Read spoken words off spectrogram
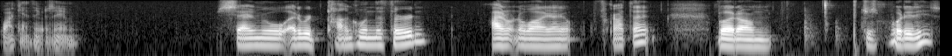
why can't I think of his name? Samuel Edward Konkin III. I don't know why I forgot that, but um, just what it is.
